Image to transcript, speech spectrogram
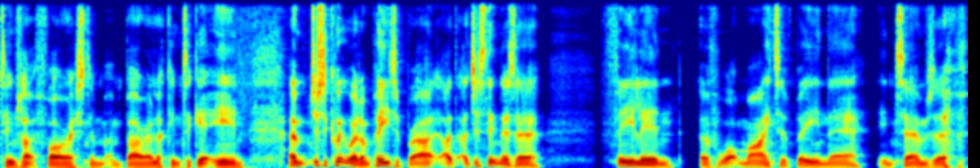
teams like Forest and, and Boro looking to get in. Um, just a quick word on Peterborough. I, I just think there's a feeling of what might have been there in terms of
